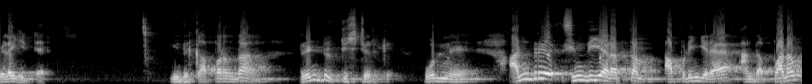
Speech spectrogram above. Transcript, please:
விலகிட்டார். இதுக்கப்புறம் தான் ரெண்டு ட்விஸ்ட் இருக்குது ஒன்று அன்று சிந்திய ரத்தம் அப்படிங்கிற அந்த படம்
